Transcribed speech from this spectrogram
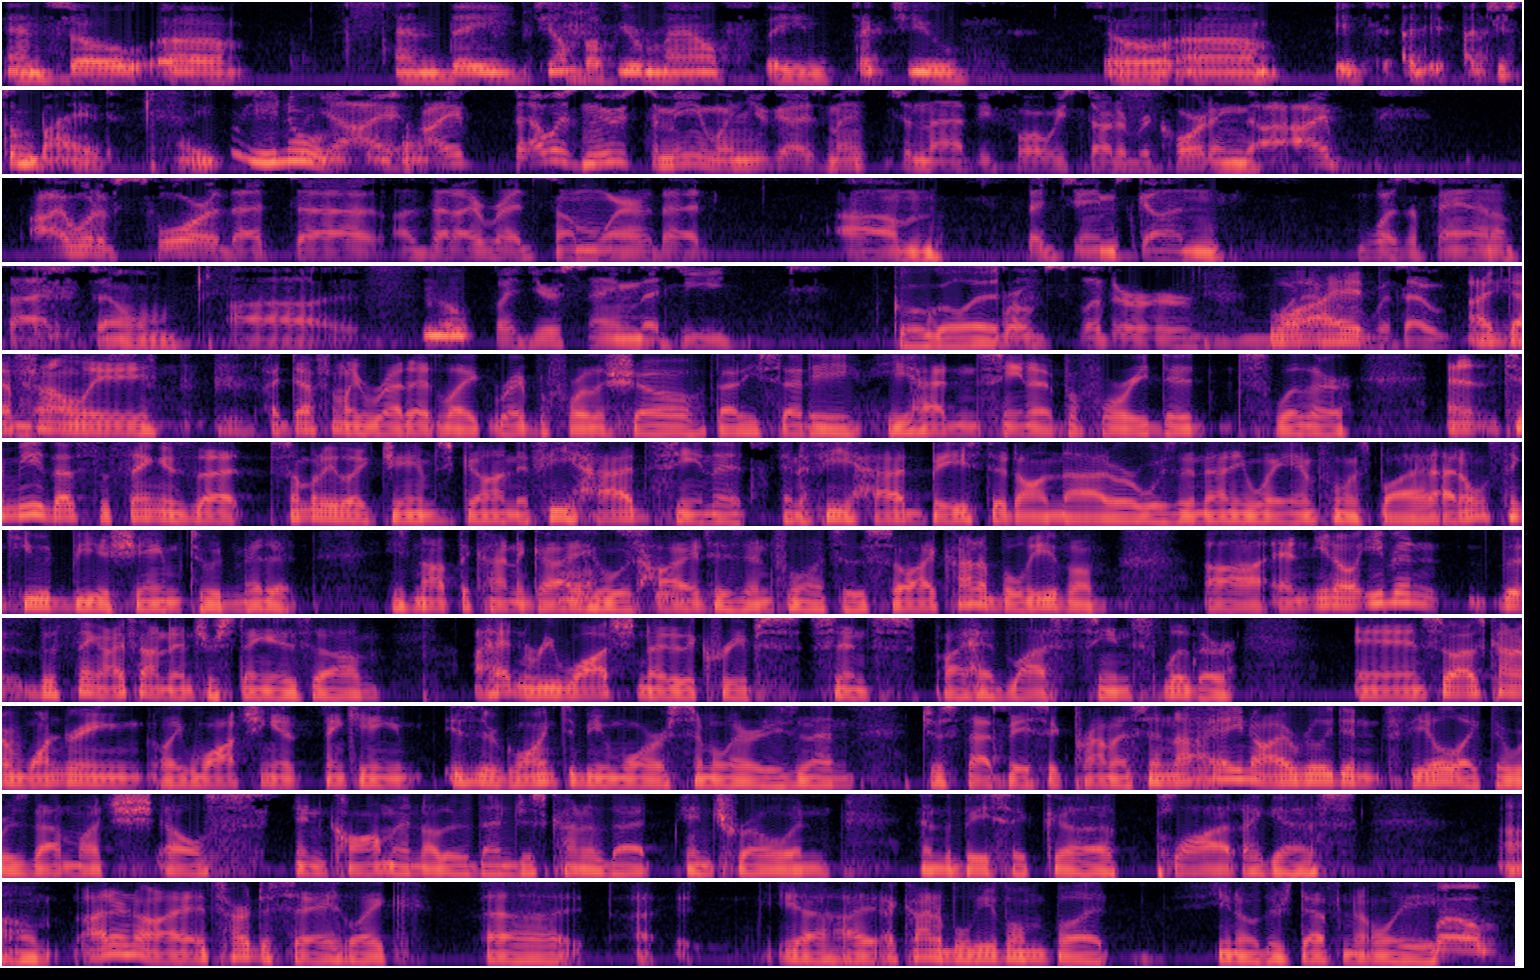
and so um, and they jump up your mouth, they infect you. So um, it's I, I just don't buy it. I You know- Yeah, I, I that was news to me when you guys mentioned that before we started recording. I I, I would have swore that uh, that I read somewhere that um, that James Gunn was a fan of that film, uh, Nope. but you're saying that he Google it. wrote Slither or Well, I without. I definitely knowledge. I definitely read it like right before the show that he said he he hadn't seen it before he did Slither. And to me that's the thing is that somebody like James Gunn if he had seen it and if he had based it on that or was in any way influenced by it, I don't think he would be ashamed to admit it. He's not the kind of guy Oh, who would sure. hide his influences. So I kind of believe him. Uh, and you know, even the the thing I found interesting is um, I hadn't rewatched Night of the Creeps since I had last seen Slither, and so I was kind of wondering, like watching it, thinking, is there going to be more similarities than just that basic premise? And I, you know, I really didn't feel like there was that much else in common other than just kind of that intro and and the basic uh, plot, I guess. Um, I don't know. I, it's hard to say. Like, uh, I, yeah, I, I kind of believe them, but you know, there's definitely Well,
